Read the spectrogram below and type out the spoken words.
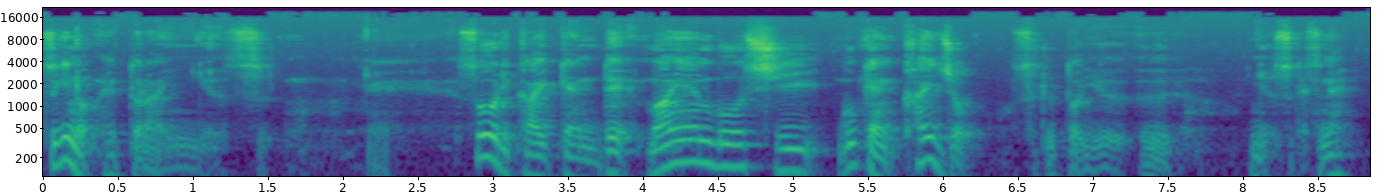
次のヘッドラインニュース、えー、総理会見でまん延防止5県解除するというニュースですね。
